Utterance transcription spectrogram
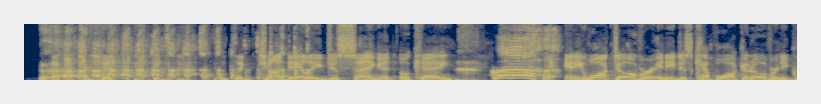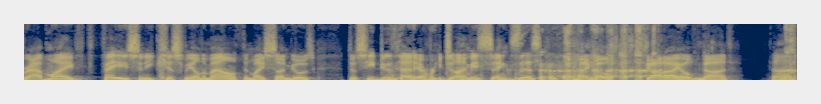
it's like John Daly just sang it, okay. And he walked over and he just kept walking over and he grabbed my face and he kissed me on the mouth. And my son goes, Does he do that every time he sings this? And I go, God, I hope not. God,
